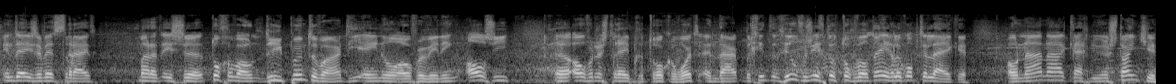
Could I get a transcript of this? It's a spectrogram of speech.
in deze wedstrijd. Maar het is uh, toch gewoon drie punten waard, die 1-0 overwinning. Als hij uh, over de streep getrokken wordt. En daar begint het heel voorzichtig toch wel degelijk op te lijken. Onana krijgt nu een standje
